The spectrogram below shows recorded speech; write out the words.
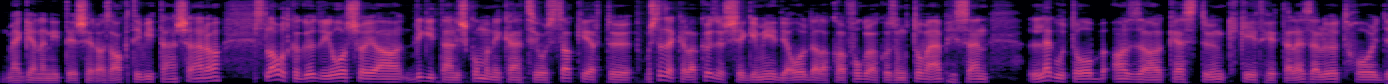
megjelenítésére, az aktivitására. Szlavotka Gödri Orsolya, digitális kommunikációs szakértő, most ezekkel a közösségi média oldalakkal foglalkozunk tovább, hiszen Legutóbb azzal kezdtünk két héttel ezelőtt, hogy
